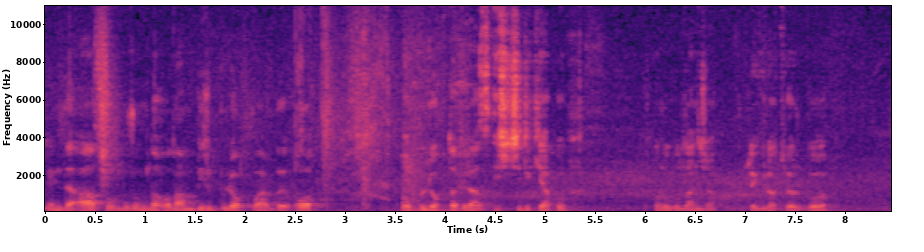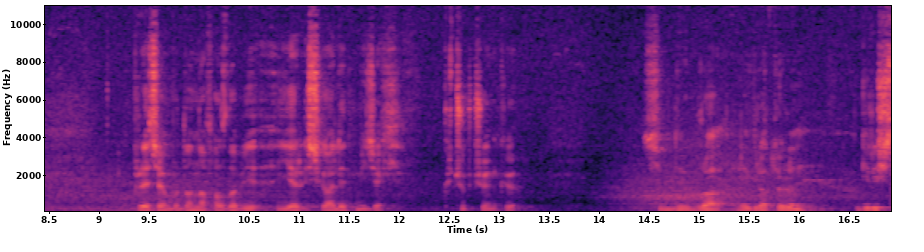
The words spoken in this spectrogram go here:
Elimde atıl durumda olan bir blok vardı. O o blokta biraz işçilik yapıp onu kullanacağım. Regülatör bu. Pre-chamber'dan da fazla bir yer işgal etmeyecek. Küçük çünkü. Şimdi bura regülatörün giriş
